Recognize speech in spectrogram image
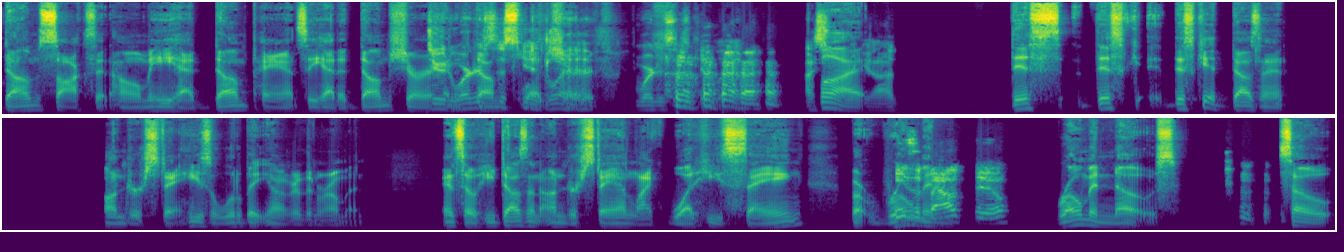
dumb socks at home. He had dumb pants. He had a dumb shirt. Dude, and a where does this kid sweatshirt. live? Where does this kid live? I swear But- to God. This this this kid doesn't understand. He's a little bit younger than Roman, and so he doesn't understand like what he's saying. But He's Roman, about to. Roman knows. so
